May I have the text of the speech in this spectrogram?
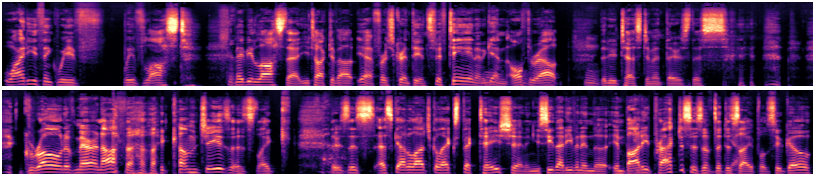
why do you think we've we've lost maybe lost that. You talked about yeah, First Corinthians 15, and again, all mm. throughout mm. the New Testament, there's this groan of Maranatha, like come Jesus, like there's oh. this eschatological expectation, and you see that even in the embodied mm. practices of the disciples who go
